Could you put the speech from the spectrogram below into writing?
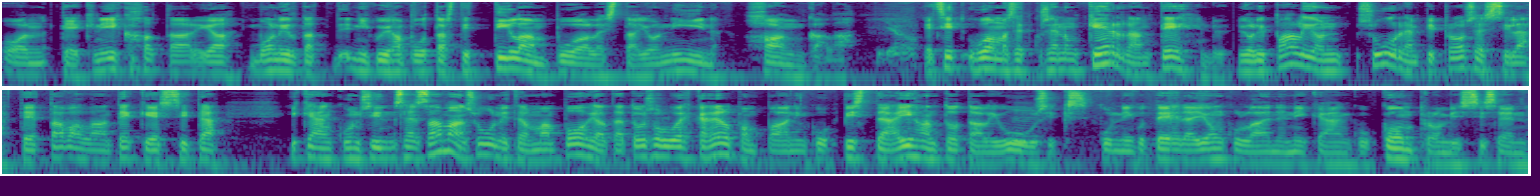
on tekniikaltaan ja monilta niin kuin ihan puhtaasti tilan puolesta jo niin hankala. Että sitten huomasi, että kun sen on kerran tehnyt, niin oli paljon suurempi prosessi lähteä tavallaan tekemään sitä ikään kuin sen saman suunnitelman pohjalta, että olisi ollut ehkä helpompaa niin kuin pistää ihan totaali mm. uusiksi, kun niin kuin tehdä jonkunlainen ikään kuin kompromissi sen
